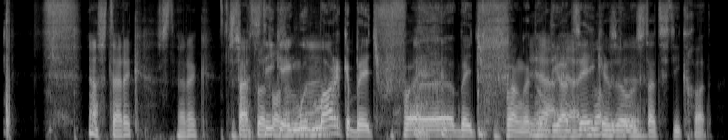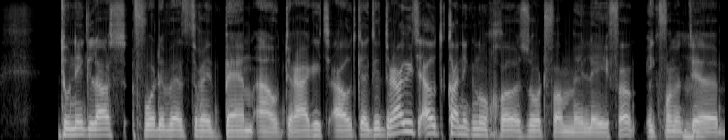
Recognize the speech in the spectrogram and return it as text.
Ja, ja sterk. sterk. Statistieken, was ik een, moet eh, Mark een beetje, een beetje vervangen. Ja, Die had ja, zeker zo'n statistiek gehad. Toen ik las voor de wedstrijd Bam out, Dragic out. Kijk, de Dragic out kan ik nog een soort van mee leven. Ik vond het, Mhm.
